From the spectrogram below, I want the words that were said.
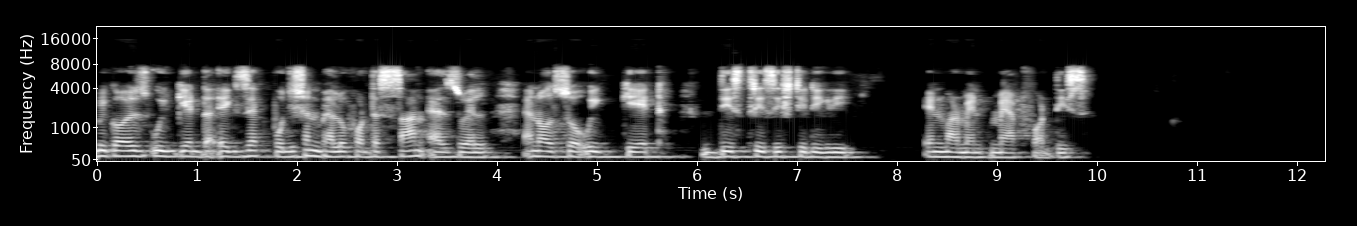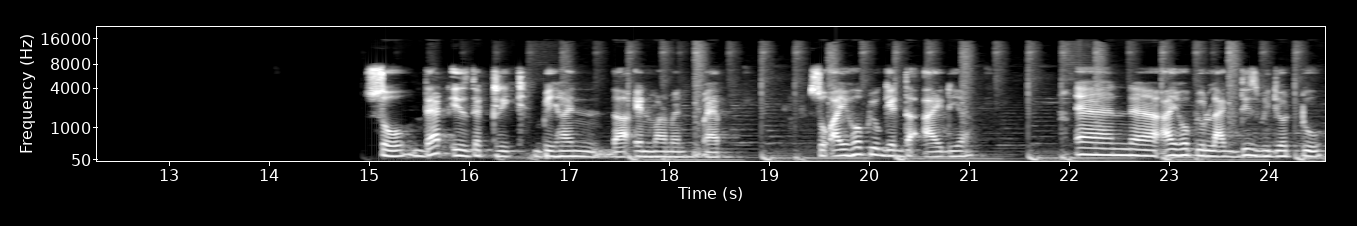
because we get the exact position value for the sun as well and also we get this 360 degree environment map for this. So that is the trick behind the environment map. So i hope you get the idea and uh, i hope you like this video too.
